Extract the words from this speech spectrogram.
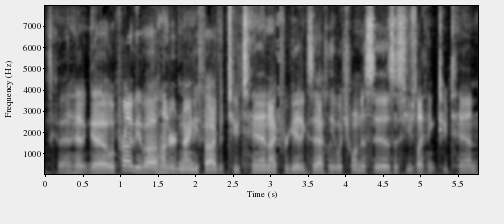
Let's go ahead and let it go. We'll probably be about 195 to 210. I forget exactly which one this is. This is usually I think 210.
